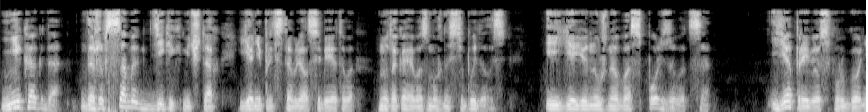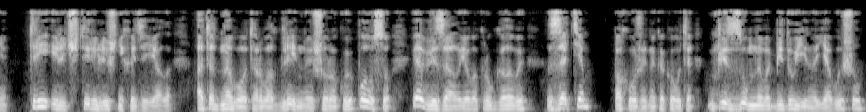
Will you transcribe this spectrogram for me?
Никогда, даже в самых диких мечтах, я не представлял себе этого, но такая возможность выдалась, и ею нужно воспользоваться. Я привез в фургоне три или четыре лишних одеяла, от одного оторвал длинную широкую полосу и обвязал ее вокруг головы. Затем, похожий на какого-то безумного бедуина, я вышел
